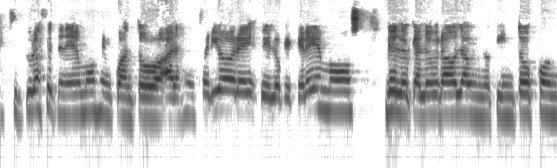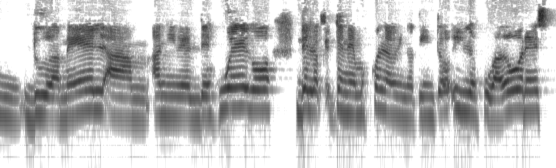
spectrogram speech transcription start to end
estructuras que tenemos en cuanto a las inferiores, de lo que queremos, de lo que ha logrado la Vinotinto con Dudamel a, nivel de juego, de lo que tenemos con la Vinotinto y los jugadores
